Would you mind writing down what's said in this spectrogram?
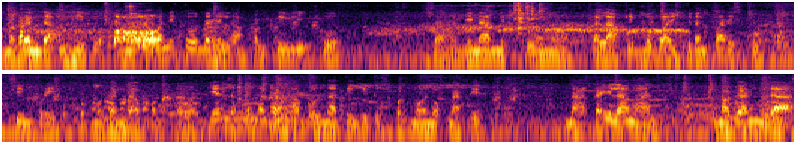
Maganda ang hipo sa pangatawan nito dahil ang pagpili ko sa ginamit kong lalaking babae pinagparis ko, siyempre maganda ang pangatawan. Yan lang naman ang habol natin dito sa pagmanok natin na kailangan maganda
